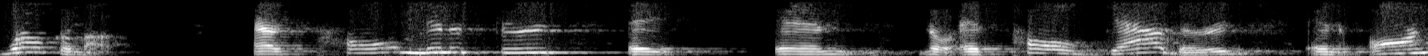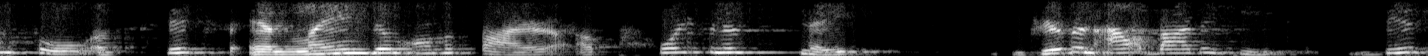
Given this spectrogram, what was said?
welcome us. As Paul ministered a and no, as Paul gathered an armful of sticks and laying them on the fire, a poisonous snake, driven out by the heat, bit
